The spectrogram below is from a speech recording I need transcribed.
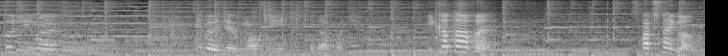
Studzimy i będziemy mogli podawać. I gotowe! Smacznego!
